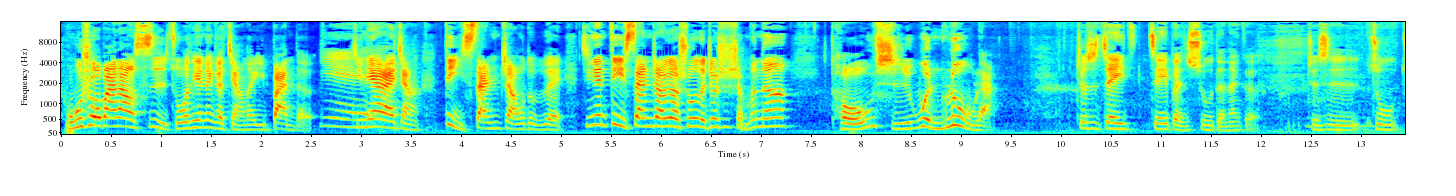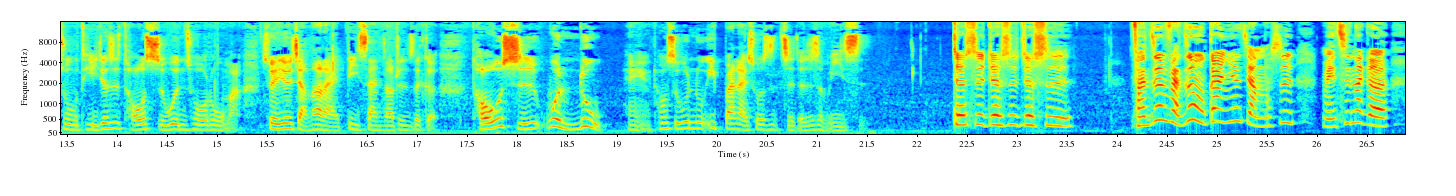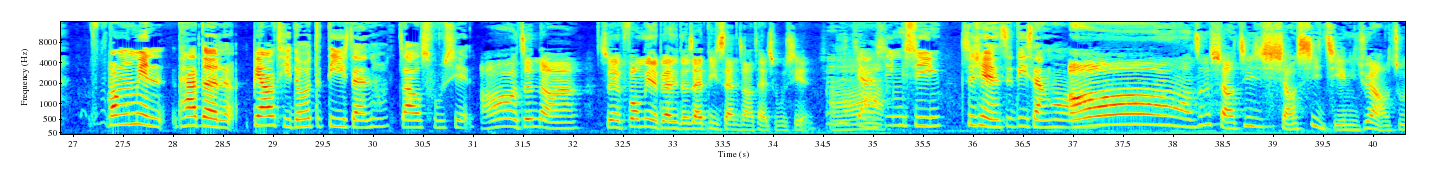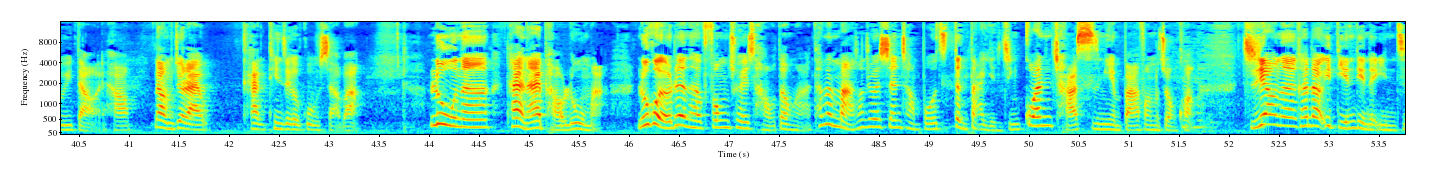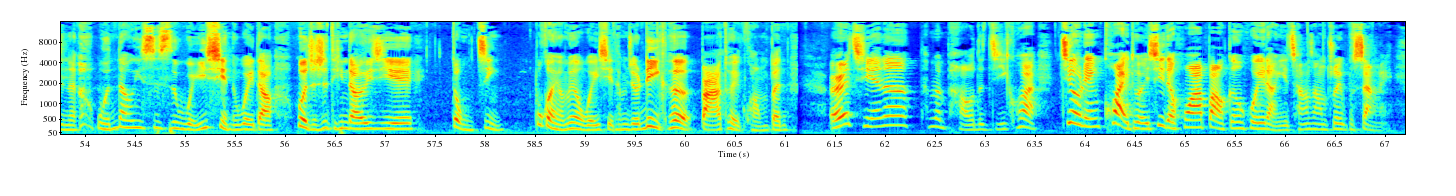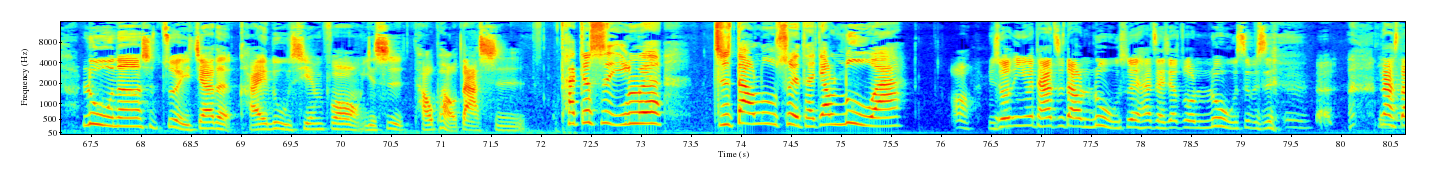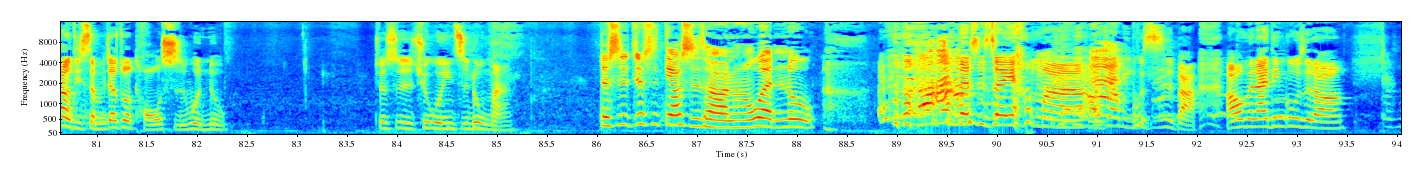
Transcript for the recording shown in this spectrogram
胡说八道四，昨天那个讲了一半的，耶今天要来讲第三招，对不对？今天第三招要说的就是什么呢？投石问路啦，就是这一这一本书的那个，就是主主题就是投石问错路嘛，所以就讲到来第三招就是这个投石问路。嘿，投石问路一般来说是指的是什么意思？就是就是就是，反正反正我刚才要讲的是，每次那个封面它的标题都会在第三招出现，哦，真的啊，所以封面的标题都在第三招才出现，像是假惺惺，之前也是第三话。哦，这个小技小细节你居然有注意到哎。好，那我们就来看听这个故事好不好？鹿呢，它很爱跑路嘛。如果有任何风吹草动啊，他们马上就会伸长脖子、瞪大眼睛，观察四面八方的状况。只要呢看到一点点的影子呢，闻到一丝丝危险的味道，或者是听到一些动静，不管有没有危险，他们就立刻拔腿狂奔。而且呢，他们跑得极快，就连快腿系的花豹跟灰狼也常常追不上。哎，鹿呢是最佳的开路先锋，也是逃跑大师。他就是因为知道路，所以才叫鹿啊。哦，你说因为他知道路，所以他才叫做鹿，是不是？那到底什么叫做投石问路？就是去问一只鹿吗？就是就是丢石头，然后问路。真的是这样吗？好像不是吧。好，我们来听故事喽。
